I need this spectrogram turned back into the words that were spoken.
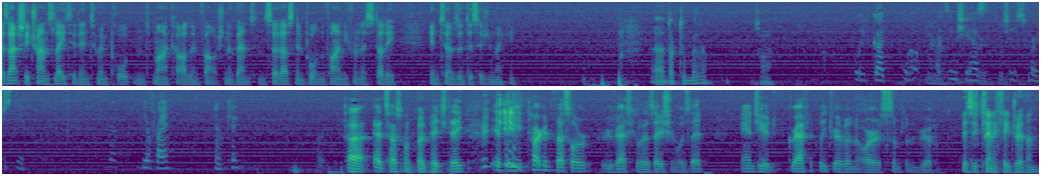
has actually translated into important myocardial infarction events, and so that's an important finding from this study in terms of decision making. Uh, Dr. Miller? Sorry. we've got, well, I think she has, she's first, yeah. You're fine? Okay. Uh, Ed Sussman from PhD. If the target vessel revascularization, was that angiographically driven or symptom driven? This is clinically driven.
